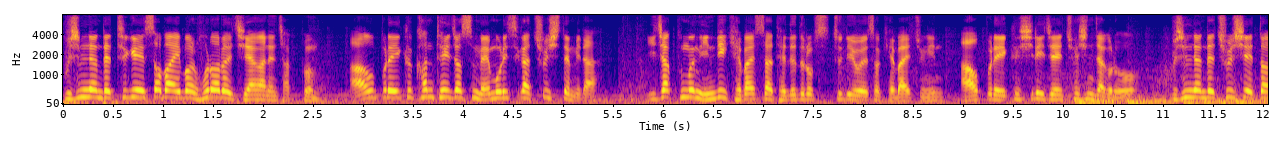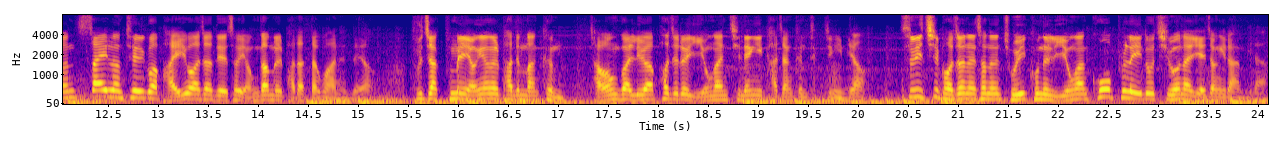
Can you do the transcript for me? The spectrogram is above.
90년대 특유의 서바이벌 호러를 지향하는 작품 아웃브레이크 컨테이저스 메모리스가 출시됩니다. 이 작품은 인디 개발사 데드드롭 스튜디오에서 개발 중인 아웃브레이크 시리즈의 최신작으로 90년대 출시했던 사일런트 힐과 바이오 하자드에서 영감을 받았다고 하는데요. 두 작품의 영향을 받은 만큼 자원 관리와 퍼즐을 이용한 진행이 가장 큰 특징이며 스위치 버전에서는 조이콘을 이용한 코어 플레이도 지원할 예정이라 합니다.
